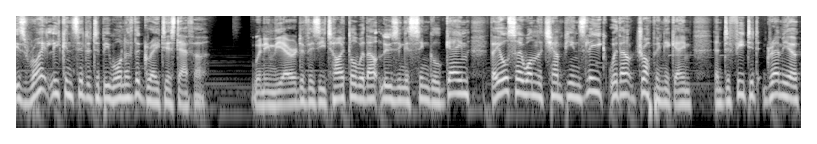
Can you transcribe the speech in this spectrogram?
is rightly considered to be one of the greatest ever. Winning the Eredivisie title without losing a single game, they also won the Champions League without dropping a game and defeated Gremio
